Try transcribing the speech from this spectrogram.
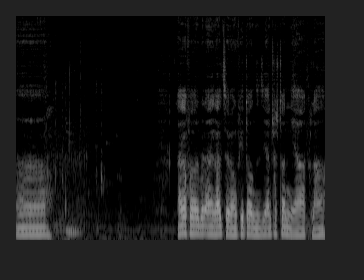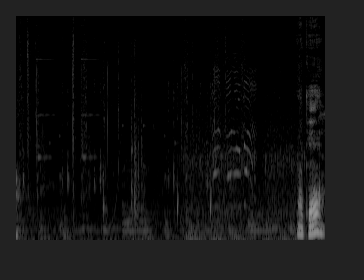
Äh, Lagerfeuer will eine Gehaltserhöhung. 4000. Sind Sie einverstanden? Ja, klar. Okay.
